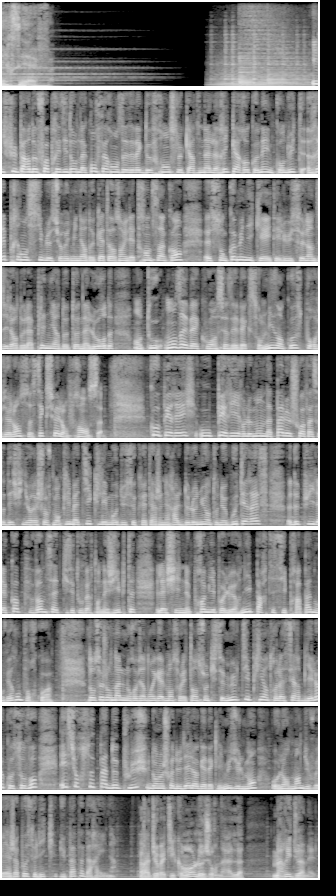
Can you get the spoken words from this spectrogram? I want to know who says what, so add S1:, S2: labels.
S1: RCF.
S2: Il fut par deux fois président de la conférence des évêques de France. Le cardinal Ricard reconnaît une conduite répréhensible sur une mineure de 14 ans. Il est 35 ans. Son communiqué a été lu ce lundi lors de la plénière d'automne à Lourdes. En tout, 11 évêques ou anciens évêques sont mis en cause pour violences sexuelles en France. Coopérer ou périr, le monde n'a pas le choix face au défi du réchauffement climatique. Les mots du secrétaire général de l'ONU, Antonio Guterres, depuis la COP 27 qui s'est ouverte en Égypte. La Chine, premier pollueur, n'y participera pas. Nous verrons pourquoi. Dans ce journal, nous reviendrons également sur les tensions qui se multiplient entre la Serbie et le Kosovo et sur ce pas de plus dans le choix du dialogue avec les musulmans au lendemain du voyage apostolique du pape à Bahreïn.
S3: Radio Vatican, le journal, Marie Duhamel.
